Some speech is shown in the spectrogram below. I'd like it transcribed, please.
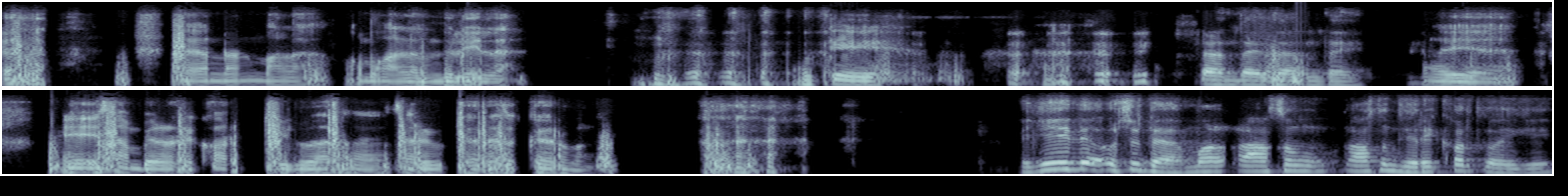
Saya non malah ngomong alhamdulillah Oke. santai santai. Oh iya. Eh sambil rekor di luar cari udara segar mas. ini sudah mau langsung langsung direcord kok ini.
